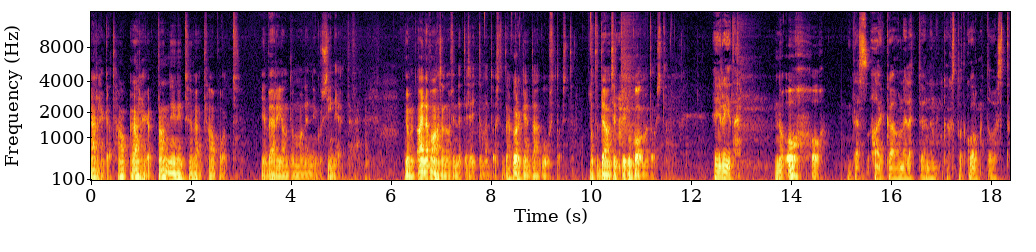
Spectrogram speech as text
Ärhäkät, ha- ärhäkät tanniinit, hyvät hapot ja väri on tommonen niin kuin sinertävä. Kyllä aina vaan sanoisin, että 17 tai korkeintaan 16. Mutta tämä on sitten joku 13. Ei riitä. No oho. Mitäs aikaa on eletty ennen 2013?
